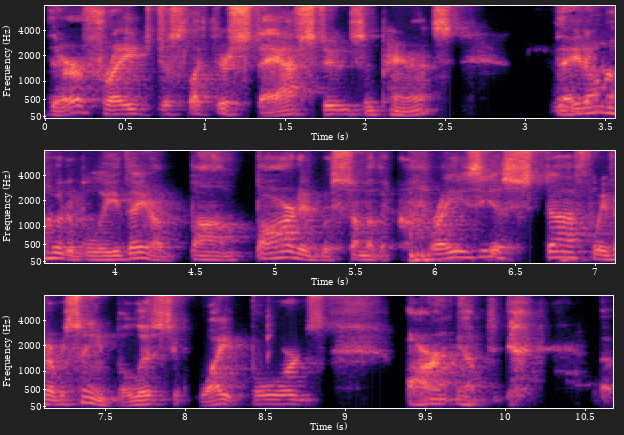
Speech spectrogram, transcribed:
They're afraid, just like their staff, students, and parents. They don't know who to believe. They are bombarded with some of the craziest stuff we've ever seen ballistic whiteboards, arm. You know,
